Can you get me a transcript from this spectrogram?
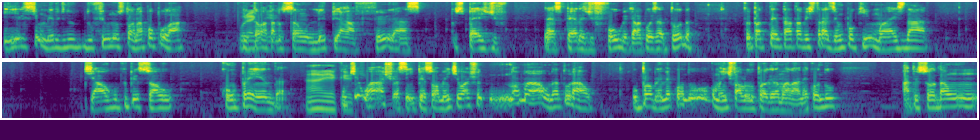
E eles tinham medo de- do, do filme não se tornar popular. Por então aqui. a tradução Le Pierre à Feu, né, as, os pés de, né, as pedras de fogo, aquela coisa toda, foi para tentar talvez trazer um pouquinho mais da de algo que o pessoal compreenda. Ai, é O que eu acho, assim, pessoalmente, eu acho normal, natural. O problema é quando, como a gente falou no programa lá, né? Quando a pessoa dá um,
